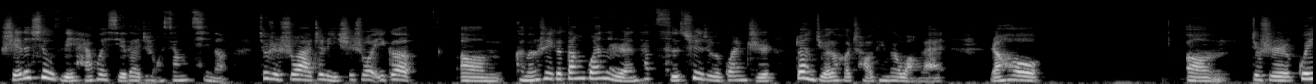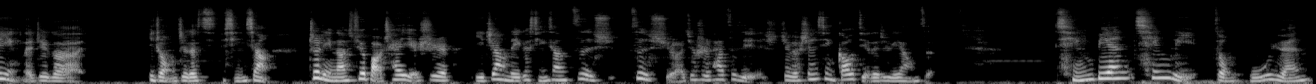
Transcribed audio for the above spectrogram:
谁的袖子里还会携带这种香气呢？就是说啊，这里是说一个。嗯，可能是一个当官的人，他辞去这个官职，断绝了和朝廷的往来，然后，嗯，就是归隐的这个一种这个形象。这里呢，薛宝钗也是以这样的一个形象自诩自诩了，就是他自己这个生性高洁的这个样子。情边清理总无缘，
